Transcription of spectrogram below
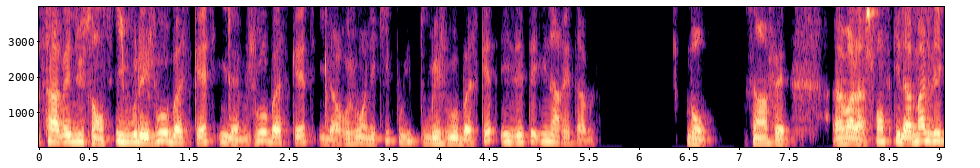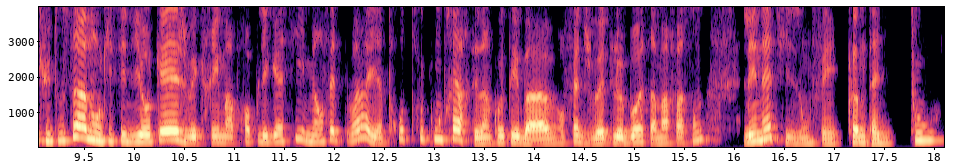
ça avait du sens. Il voulait jouer au basket, il aime jouer au basket, il a rejoint l'équipe où il pouvait jouer au basket, et ils étaient inarrêtables. Bon, c'est un fait. Euh, voilà, je pense qu'il a mal vécu tout ça, donc il s'est dit ok, je vais créer ma propre legacy. Mais en fait, voilà, il y a trop de trucs contraires. C'est d'un côté, bah, en fait, je veux être le boss à ma façon. Les Nets, ils ont fait, comme tu as dit, tout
